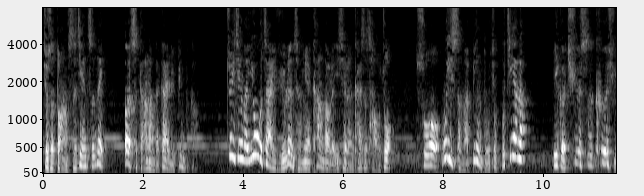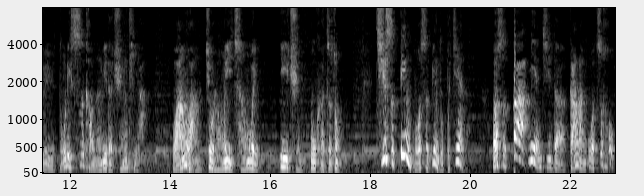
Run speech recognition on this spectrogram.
就是短时间之内二次感染的概率并不高。最近呢，又在舆论层面看到了一些人开始炒作。说为什么病毒就不见了？一个缺失科学与独立思考能力的群体啊，往往就容易成为一群乌合之众。其实并不是病毒不见了，而是大面积的感染过之后，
